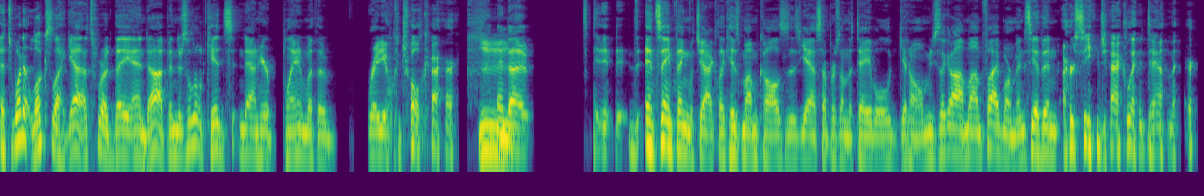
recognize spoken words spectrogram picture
That's what it looks like. Yeah, that's where they end up. And there's a little kid sitting down here playing with a radio control car. Hmm. And uh it, it- and same thing with Jack. Like his mom calls, and says, "Yeah, supper's on the table. Get home." And he's like, "Oh, mom, five more minutes." Yeah, then Arcee and Jack land down there,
